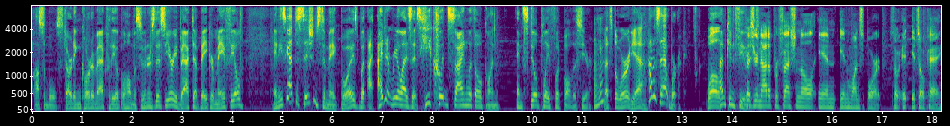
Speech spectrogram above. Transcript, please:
possible starting quarterback for the Oklahoma Sooners this year. He backed up Baker Mayfield, and he's got decisions to make, boys. But I, I didn't realize this. He could sign with Oakland and still play football this year. That's the word. Yeah. How does that work? Well, I'm confused. Because you're not a professional in in one sport, so it, it's okay.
